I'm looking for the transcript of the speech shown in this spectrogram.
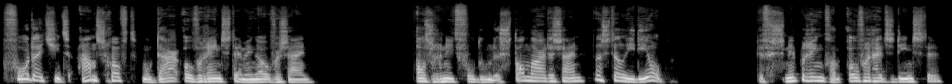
Voordat je iets aanschaft, moet daar overeenstemming over zijn. Als er niet voldoende standaarden zijn, dan stel je die op. De versnippering van overheidsdiensten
